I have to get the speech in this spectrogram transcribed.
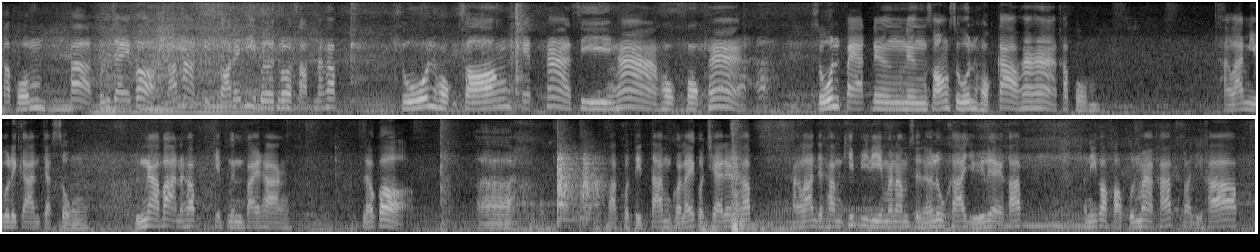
ครับผม ถ้าสนใจก็สามารถติดต่อได้ที่เบอร์โทรศัพท์นะครับ 062 754 5665 0811206955 ครับผม ทางร้านมีบริการจัดส่งถึงหน้าบ้านนะครับ เก็บเงินปลายทาง แล้วก็ฝากกดติดตามกดไลค์กดแชร์ด้วยนะครับ ทางร้านจะทำคลิปดีๆมานำเสนอลูกค้าอยู่เรื่อยๆครับ วันนี้ก็ขอบคุณมากครับ สวัสดีครับ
